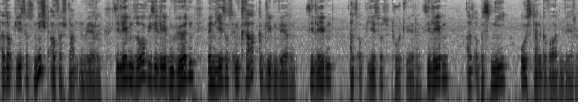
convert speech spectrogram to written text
als ob Jesus nicht auferstanden wäre. Sie leben so, wie sie leben würden, wenn Jesus im Grab geblieben wäre. Sie leben, als ob Jesus tot wäre. Sie leben, als ob es nie Ostern geworden wäre.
